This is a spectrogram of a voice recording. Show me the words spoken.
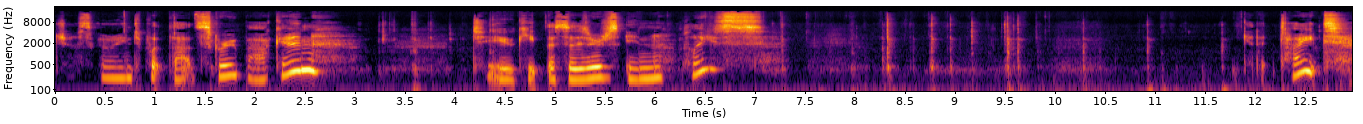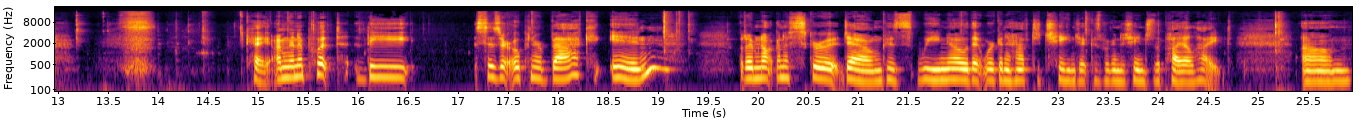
Just going to put that screw back in to keep the scissors in place. Get it tight. Okay, I'm going to put the scissor opener back in, but I'm not going to screw it down because we know that we're going to have to change it because we're going to change the pile height. Um,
